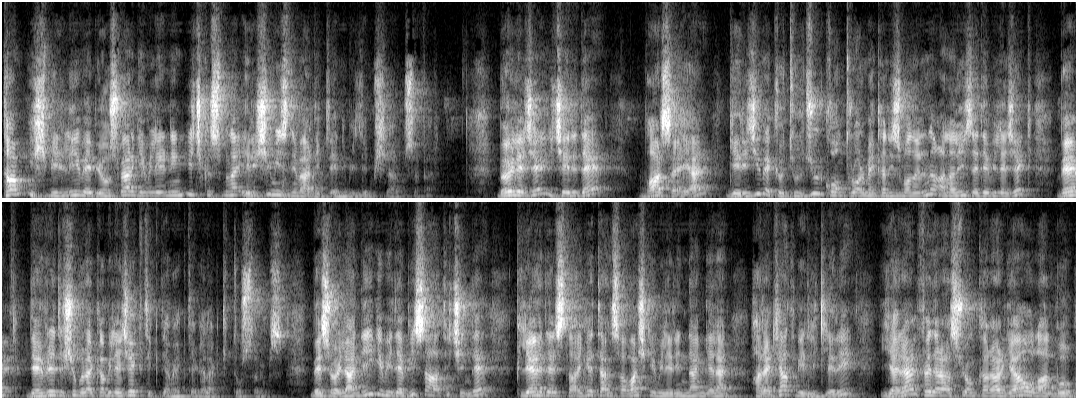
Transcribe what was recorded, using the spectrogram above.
tam işbirliği ve biyosfer gemilerinin iç kısmına erişim izni verdiklerini bildirmişler bu sefer. Böylece içeride varsa eğer gerici ve kötülcül kontrol mekanizmalarını analiz edebilecek ve devre dışı bırakabilecektik demekte galaktik dostlarımız. Ve söylendiği gibi de bir saat içinde Pleiades Taygeten savaş gemilerinden gelen harekat birlikleri yerel federasyon karargahı olan bu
